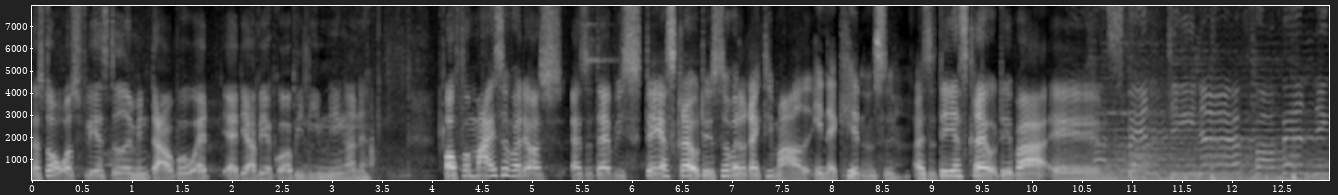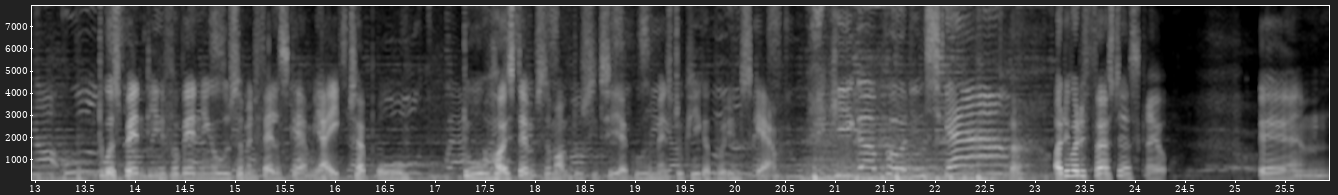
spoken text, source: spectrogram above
Der står også flere steder i min dagbog, at, at jeg er ved at gå op i limningerne. Og for mig så var det også, altså da, vi, da jeg skrev det, så var det rigtig meget en erkendelse. Altså det jeg skrev, det var, øh, Spænd dine forventninger ud. du har spændt dine forventninger ud som en faldskærm, jeg ikke tør bruge. Du er højstemt, som om du citerer Gud, mens du kigger på din skærm. Kigger på din skærm. Ja. Og det var det første, jeg skrev. Øhm,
